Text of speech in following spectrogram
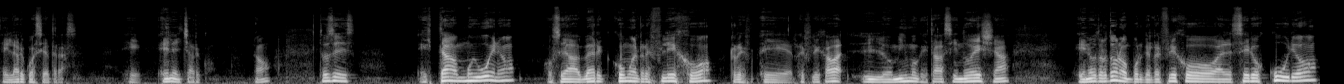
el arco hacia atrás, en el charco, ¿no? Entonces estaba muy bueno, o sea, ver cómo el reflejo ref- eh, reflejaba lo mismo que estaba haciendo ella en otro tono, porque el reflejo al ser oscuro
